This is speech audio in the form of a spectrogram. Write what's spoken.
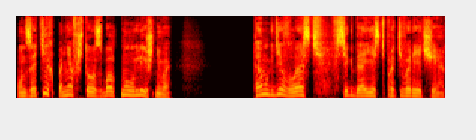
Он затих, поняв, что сболтнул лишнего. «Там, где власть, всегда есть противоречия»,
